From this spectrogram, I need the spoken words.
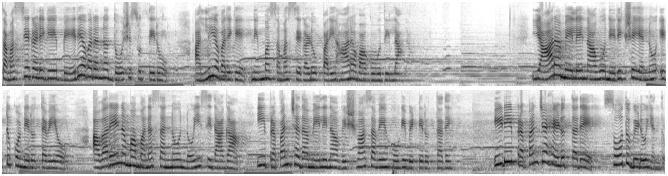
ಸಮಸ್ಯೆಗಳಿಗೆ ಬೇರೆಯವರನ್ನು ದೋಷಿಸುತ್ತೀರೋ ಅಲ್ಲಿಯವರೆಗೆ ನಿಮ್ಮ ಸಮಸ್ಯೆಗಳು ಪರಿಹಾರವಾಗುವುದಿಲ್ಲ. ಯಾರ ಮೇಲೆ ನಾವು ನಿರೀಕ್ಷೆಯನ್ನು ಇಟ್ಟುಕೊಂಡಿರುತ್ತವೆಯೋ, ಅವರೇ ನಮ್ಮ ಮನಸ್ಸನ್ನು ನೋಯಿಸಿದಾಗ ಈ ಪ್ರಪಂಚದ ಮೇಲಿನ ವಿಶ್ವಾಸವೇ ಹೋಗಿಬಿಟ್ಟಿರುತ್ತದೆ. ಇಡೀ ಪ್ರಪಂಚ ಹೇಳುತ್ತದೆ, ಸೋತು ಬಿಡು ಎಂದು.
